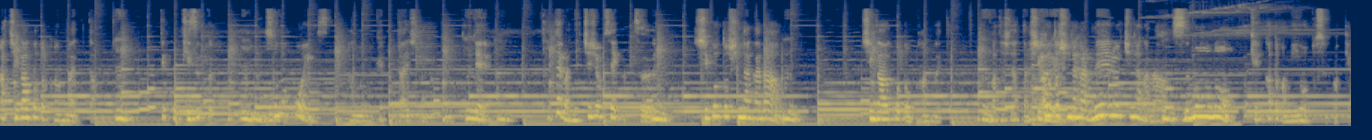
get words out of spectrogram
あ違うこと考えてた。ってこう気づく、うんその行為があの結構大事だなと思ってて、例えば日常生活、仕事しながら違うことを考えてる。私だったら仕事しながら、メール打ちながら、うん相撲の結果とか見ようとするわけ。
